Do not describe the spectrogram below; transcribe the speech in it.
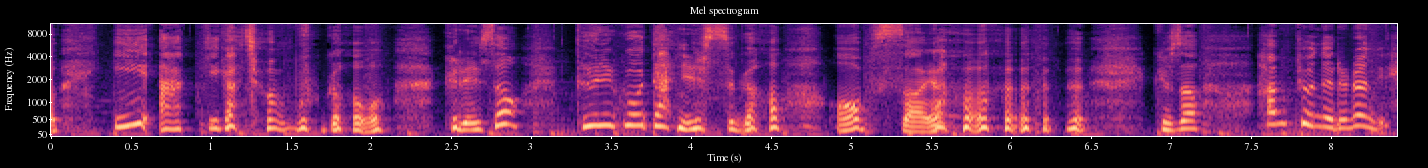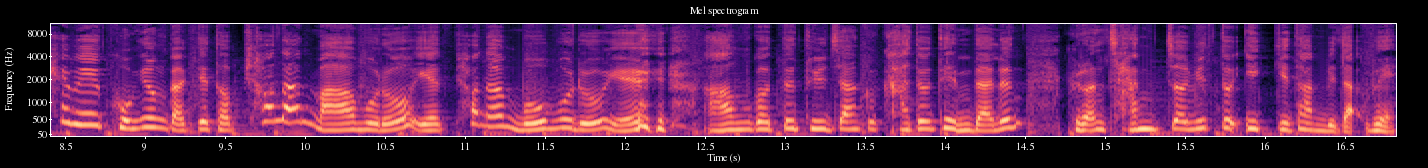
이 악기가 좀 무거워. 그래서 들고 다닐 수가 없어요. 그래서 한편으로는 해외 공연 갈 때 더 편한 마음으로, 예, 편한 몸으로, 예, 아무것도 들지 않고 가도 된다는 그런 장점이 또 있기도 합니다. 왜?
